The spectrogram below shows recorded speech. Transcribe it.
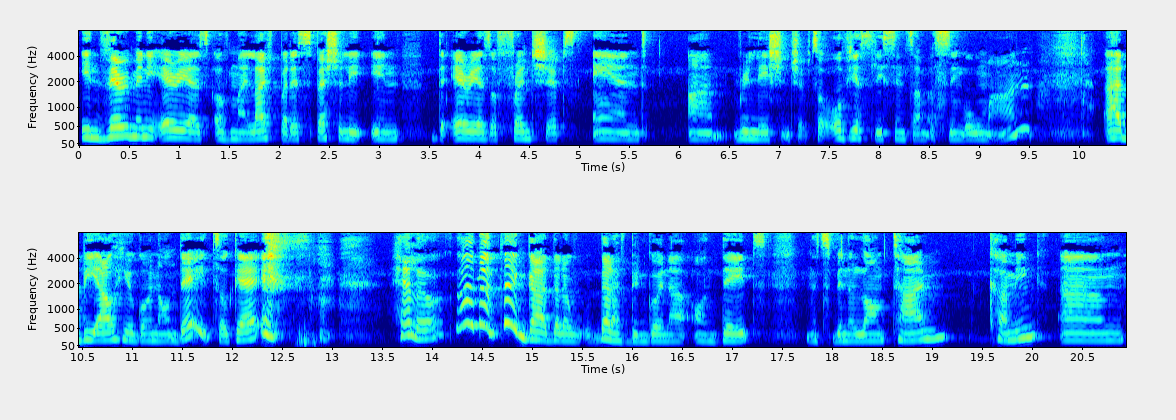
in very many areas of my life but especially in the areas of friendships and um, relationships. So obviously since i'm a single woman i'd be out here going on dates okay? Hello. Thank God that I that I've been going out on dates. It's been a long time coming. Um,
